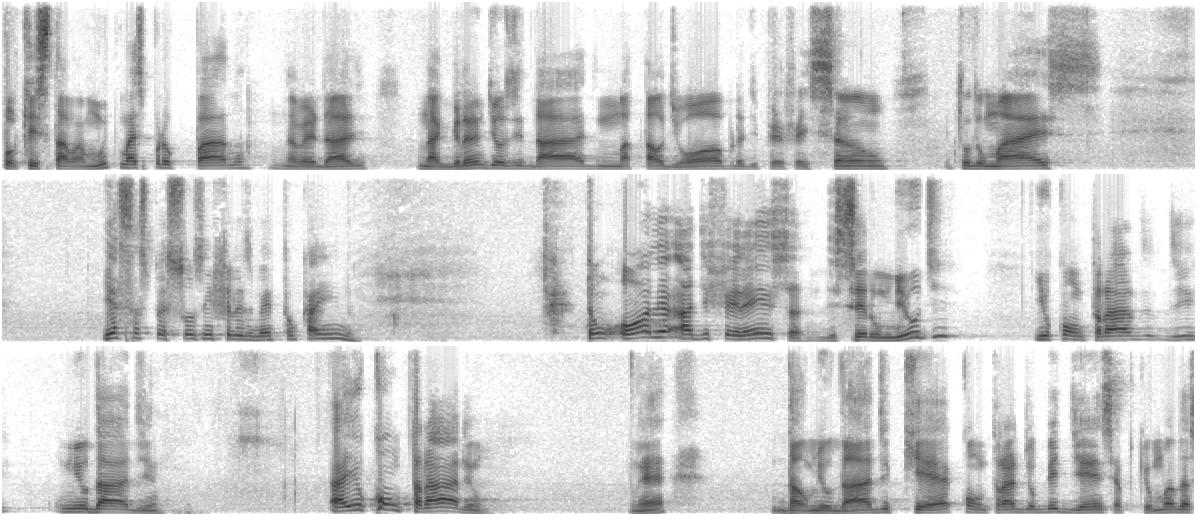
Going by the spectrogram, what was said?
porque estava muito mais preocupado, na verdade, na grandiosidade, numa tal de obra de perfeição e tudo mais. E essas pessoas, infelizmente, estão caindo. Então, olha a diferença de ser humilde e o contrário de humildade. Aí o contrário, né, da humildade, que é contrário de obediência, porque uma das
